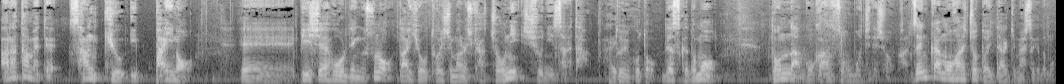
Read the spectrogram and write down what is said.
改めて3級いっぱいの、えー、PCI ホールディングスの代表取締役社長に就任された、はいということですけども、どんなご感想をお持ちでしょうか？前回もお話ちょっといただきましたけども。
